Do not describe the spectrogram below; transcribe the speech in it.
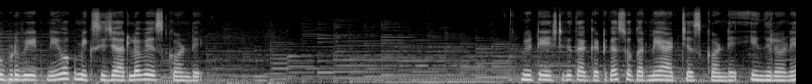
ఇప్పుడు వీటిని ఒక మిక్సీ జార్లో వేసుకోండి. మీ టేస్ట్కి తగ్గట్టుగా షుగర్ని యాడ్ చేసుకోండి. ఇందులోనే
